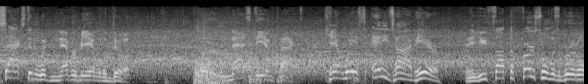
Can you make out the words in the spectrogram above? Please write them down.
Saxton would never be able to do it. Nasty impact. Can't waste any time here. And if you thought the first one was brutal,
